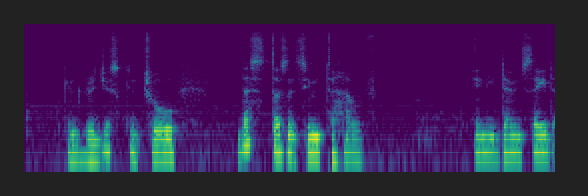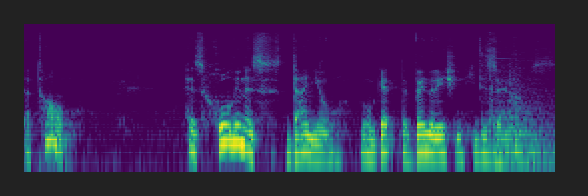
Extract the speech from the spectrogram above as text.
I can reduce control. This doesn't seem to have any downside at all. His Holiness Daniel will get the veneration he deserves.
